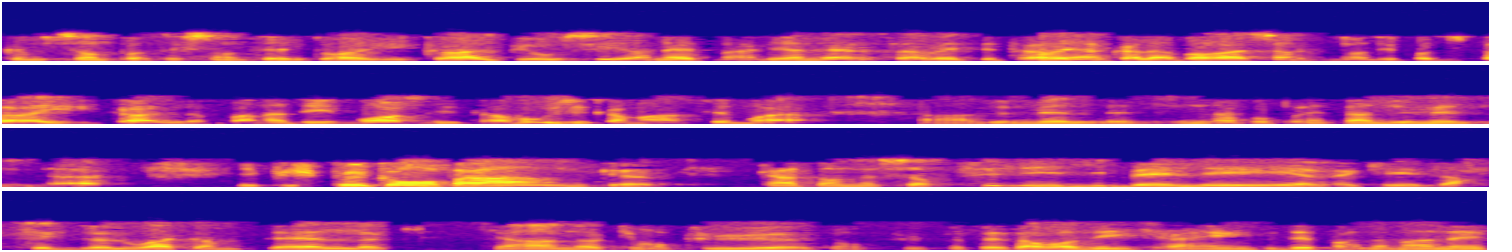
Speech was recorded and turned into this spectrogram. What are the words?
Commission de protection du territoire agricole. Puis aussi, honnêtement, Lionel, ça avait été travaillé en collaboration avec des producteurs agricoles pendant des mois. C'est des travaux que j'ai commencé, moi, en 2019, au printemps 2019. Et puis, je peux comprendre que quand on a sorti les libellés avec les articles de loi comme tels, qu'il y en a qui ont pu, euh, pu peut-être avoir des craintes, dépendamment de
